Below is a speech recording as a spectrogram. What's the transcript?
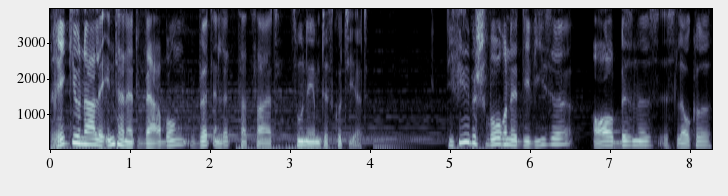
Regionale Internetwerbung wird in letzter Zeit zunehmend diskutiert. Die vielbeschworene Devise All Business is Local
